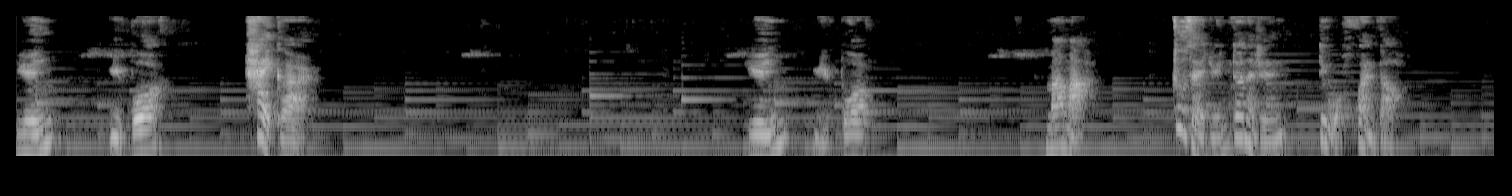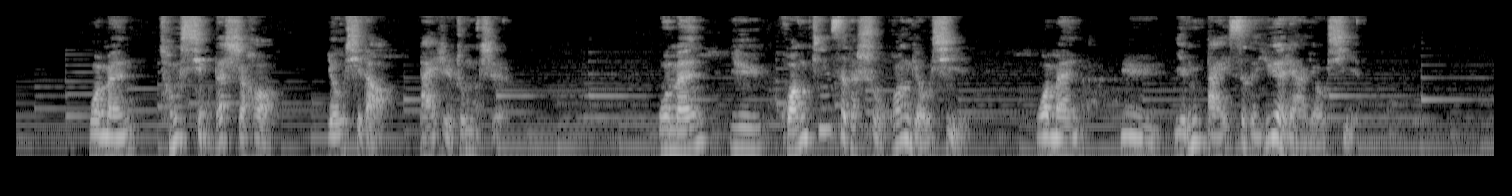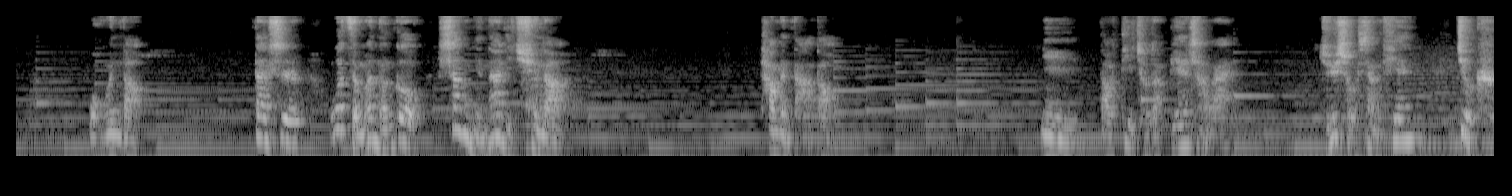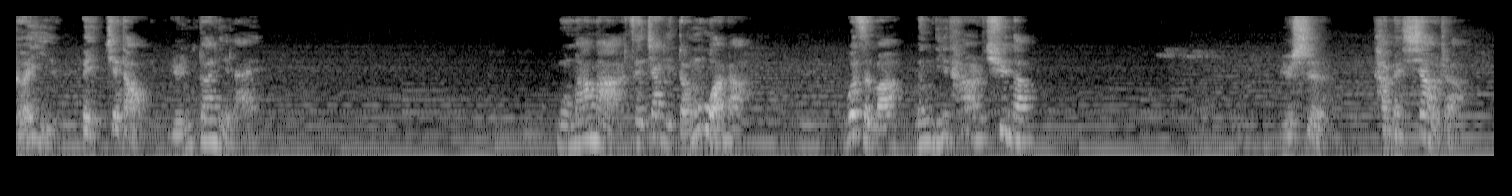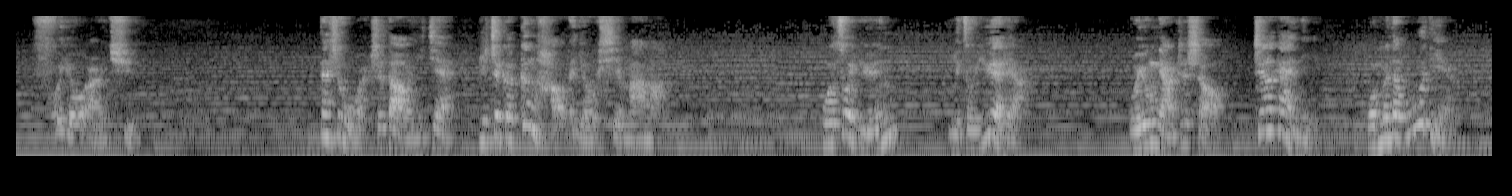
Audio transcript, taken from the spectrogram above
云与波，泰戈尔。云与波，妈妈，住在云端的人对我唤道：“我们从醒的时候游戏到白日终止，我们与黄金色的曙光游戏，我们与银白色的月亮游戏。”我问道：“但是我怎么能够上你那里去呢？”他们答道：“你到地球的边上来，举手向天，就可以被接到云端里来。”我妈妈在家里等我呢，我怎么能离她而去呢？于是，他们笑着。浮游而去，但是我知道一件比这个更好的游戏，妈妈。我做云，你做月亮，我用两只手遮盖你，我们的屋顶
